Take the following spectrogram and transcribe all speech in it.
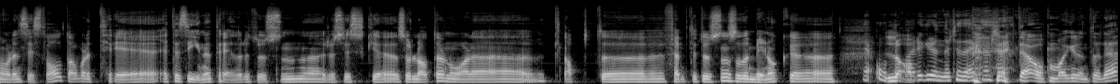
når den sist valgt. Da var det tre, etter sigende 300 000 russiske soldater. Nå er det knapt 50 eh, 000, så det blir nok eh, Det er åpenbare grunner til det, kanskje? det er åpenbare grunner til det.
